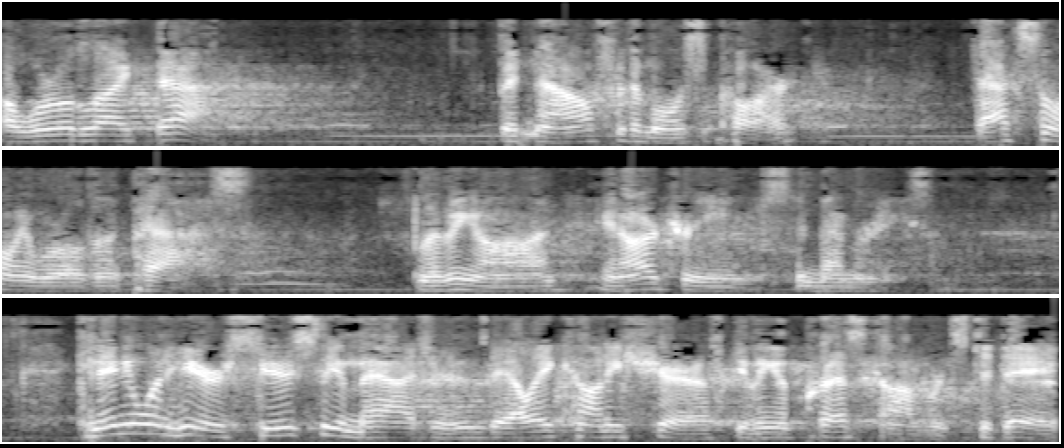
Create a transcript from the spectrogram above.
a world like that. But now, for the most part, that's the only world of the past, living on in our dreams and memories. Can anyone here seriously imagine the LA County Sheriff giving a press conference today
